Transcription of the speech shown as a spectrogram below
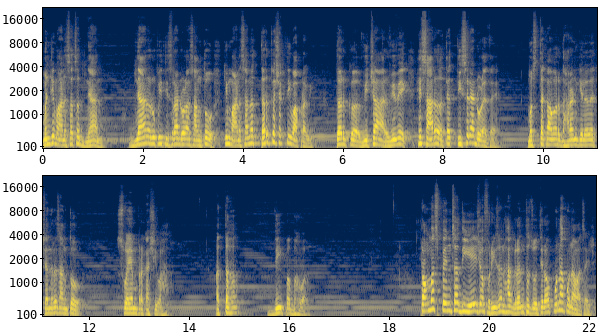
म्हणजे माणसाचं ज्ञान. ज्ञानरूपी तिसरा डोळा सांगतो की माणसानं तर्कशक्ती वापरावी. तर्क विचार विवेक हे सारं त्या तिसऱ्या डोळ्यात आहे. मस्तकावर धारण केलेला चंद्र सांगतो स्वयंप्रकाशी व्हा. अतः दीप भव टॉमस पेनचा दी एज ऑफ रिझन हा ग्रंथ ज्योतिराव पुन्हा पुन्हा वाचायचे.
